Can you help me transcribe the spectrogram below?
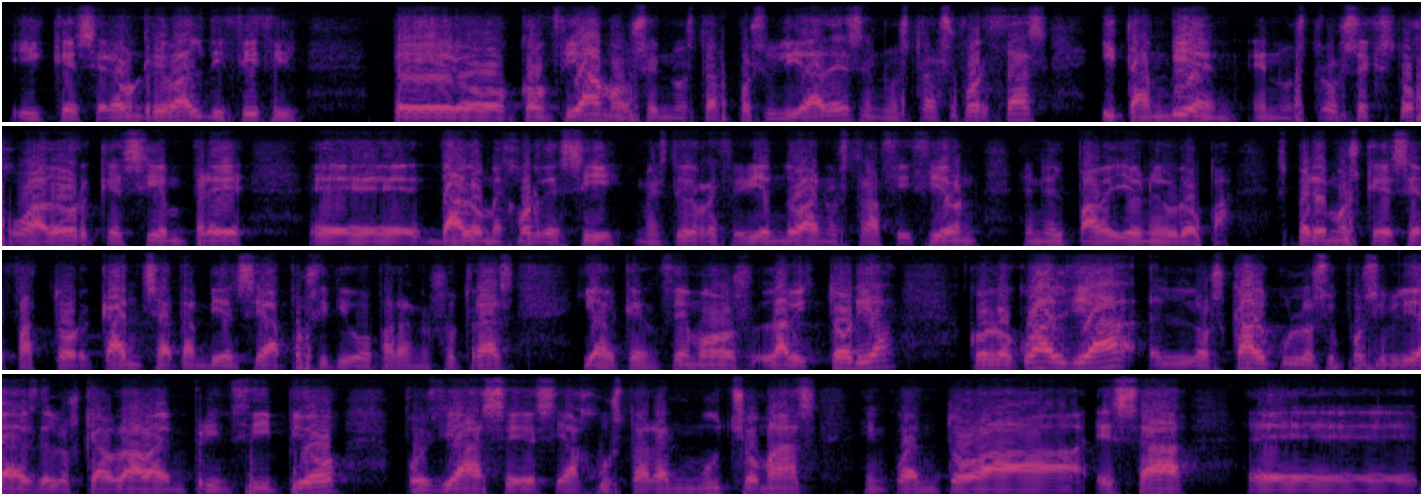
y que será un rival difícil pero confiamos en nuestras posibilidades, en nuestras fuerzas y también en nuestro sexto jugador que siempre eh, da lo mejor de sí. Me estoy refiriendo a nuestra afición en el pabellón Europa. Esperemos que ese factor cancha también sea positivo para nosotras y alcancemos la victoria, con lo cual ya los cálculos y posibilidades de los que hablaba en principio, pues ya se, ajustarán mucho más en cuanto a esa, eh,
